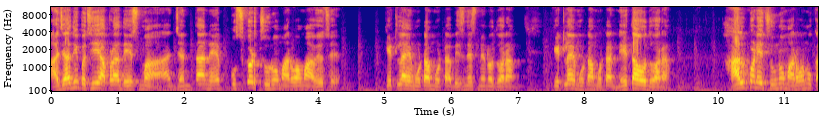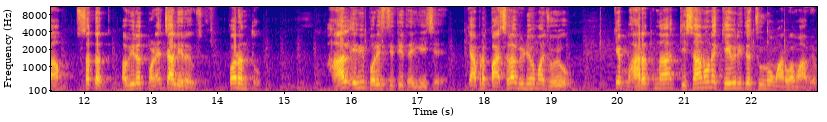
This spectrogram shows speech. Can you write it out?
આઝાદી પછી આપણા દેશમાં જનતાને પુષ્કળ ચૂનો મારવામાં આવ્યો છે. કેટલાય મોટા મોટા બિઝનેસમેનો દ્વારા, કેટલાય મોટા મોટા નેતાઓ દ્વારા. હાલ પણ એ ચૂનો મારવાનું કામ સતત, અવિરતપણે ચાલી રહ્યું છે. પરંતુ, હાલ એવી પરિસ્થિતિ થઈ ગઈ છે કે આપણે પાછલા વિડીયોમાં જોયું કે ભારતના કિસાનોને કેવી રીતે ચૂનો મારવામાં આવ્યો.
